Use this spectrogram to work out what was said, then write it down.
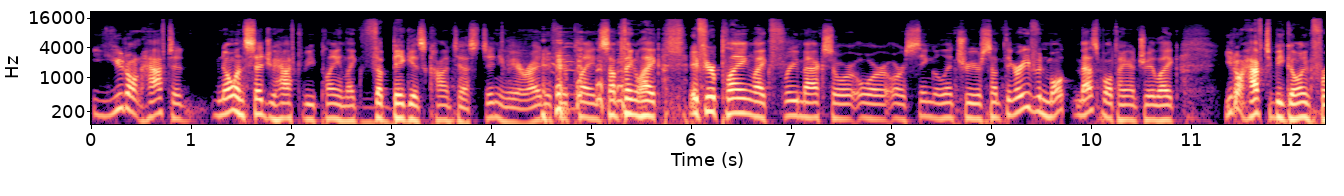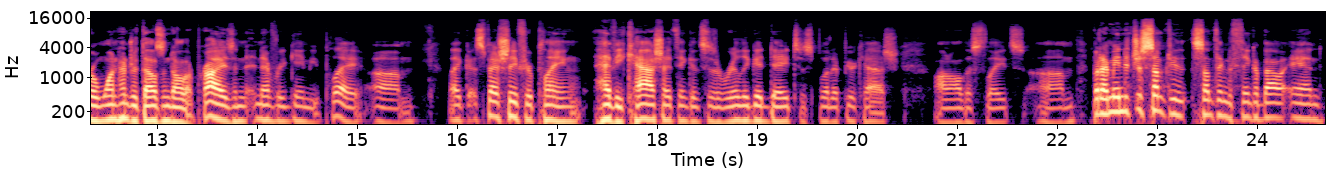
you don't have to no one said you have to be playing like the biggest contest anyway right? If you're playing something like if you're playing like three max or or, or single entry or something or even mul- mass multi-entry like you don't have to be going for a $100000 prize in, in every game you play. Um, like especially if you're playing heavy cash i think this is a really good day to split up your cash on all the slates. Um, but i mean it's just something something to think about and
